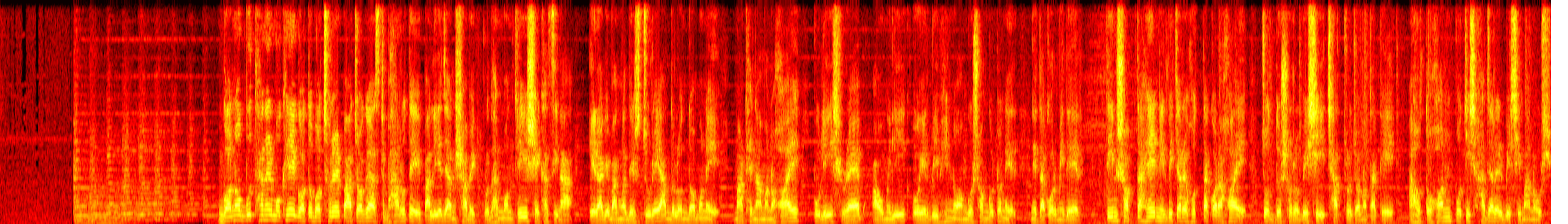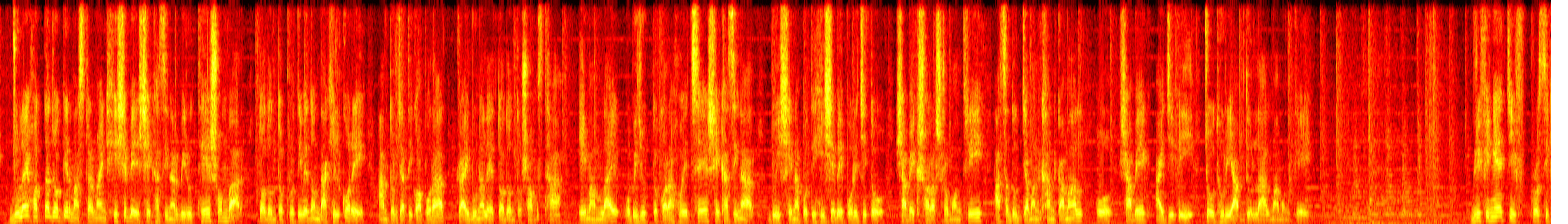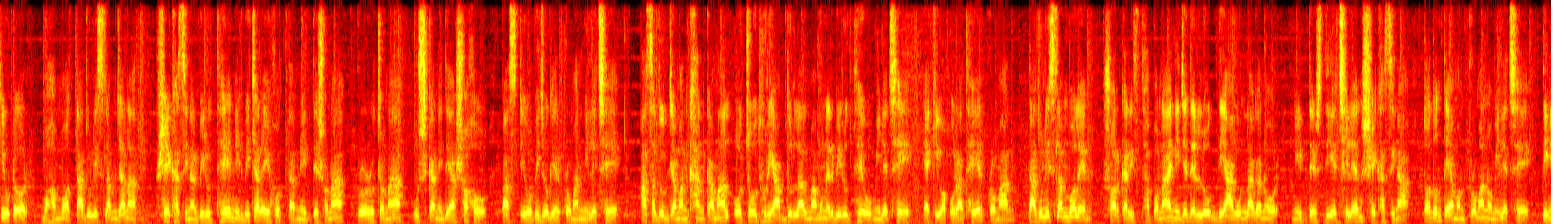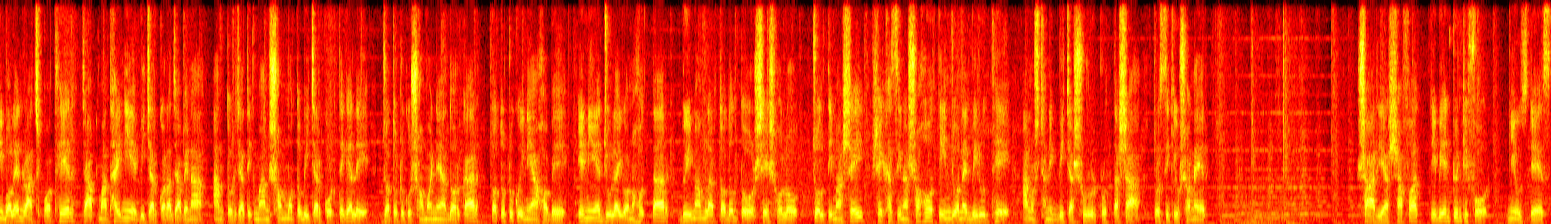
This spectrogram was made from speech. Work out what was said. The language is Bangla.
গণ অভ্যুত্থানের মুখে গত বছরের পাঁচ অগাস্ট ভারতে পালিয়ে যান সাবেক প্রধানমন্ত্রী শেখ হাসিনা। এর আগে বাংলাদেশ জুড়ে আন্দোলন দমনে মাঠে নামানো হয় পুলিশ, র্যাব, আওয়ামী লীগ ও এর বিভিন্ন অঙ্গ সংগঠনের নেতাকর্মীদের। তিন সপ্তাহে নির্বিচারে হত্যা করা হয়। চোদ্দশোরও বেশি ছাত্র জনতাকে। আহত হন পঁচিশ হাজারের বেশি মানুষ। জুলাই হত্যাযজ্ঞের মাস্টারমাইন্ড হিসেবে শেখ হাসিনার বিরুদ্ধে সোমবার তদন্ত প্রতিবেদন দাখিল করে আন্তর্জাতিক অপরাধ ট্রাইব্যুনালের তদন্ত সংস্থা। এই মামলায় অভিযুক্ত করা হয়েছে শেখ হাসিনার দুই সেনাপতি হিসেবে পরিচিত সাবেক স্বরাষ্ট্রমন্ত্রী আসাদুজ্জামান খান কামাল ও সাবেক আইজিপি চৌধুরী আবদুল্লাহ আল মামুনকে। ব্রিফিংয়ে চিফ প্রসিকিউটর মোহাম্মদ তাজুল ইসলাম জানান, শেখ হাসিনার বিরুদ্ধে নির্বিচারে হত্যার নির্দেশনা, প্ররোচনা, উস্কানি দেয়া সহ পাঁচটি অভিযোগের প্রমাণ মিলেছে। আসাদুজ্জামান খান কামাল ও চৌধুরী আবদুল্লাহ আল মামুনের বিরুদ্ধেও মিলেছে একই অপরাধের প্রমাণ। তাজুল ইসলাম বলেন, সরকারি স্থাপনায় নিজেদের লোক দিয়ে আগুন লাগানোর নির্দেশ দিয়েছিলেন শেখ হাসিনা। তদন্তে এমন প্রমাণও মিলেছে। তিনি বলেন, রাজপথের চাপ মাথায় নিয়ে বিচার করা যাবে না। আন্তর্জাতিক মানসম্মত বিচার করতে গেলে যতটুকু সময় নেওয়া দরকার, ততটুকুই নেওয়া হবে। এ নিয়ে জুলাই গণহত্যার দুই মামলার তদন্ত শেষ হলো। চলতি মাসেই শেখ হাসিনা সহ তিনজনের বিরুদ্ধে আনুষ্ঠানিক বিচার শুরুর প্রত্যাশা প্রসিকিউশনের। Shahriar Safat TVN twenty four, news desk.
